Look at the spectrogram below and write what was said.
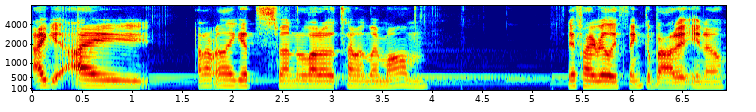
I get I I don't really get to spend a lot of time with my mom if I really think about it, you know.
